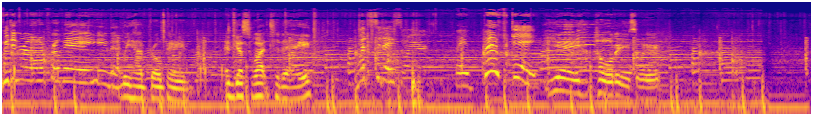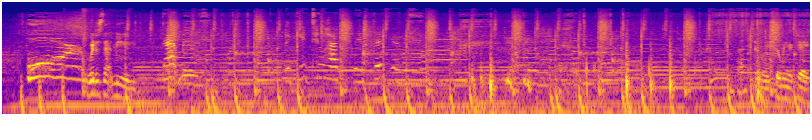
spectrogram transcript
We didn't run out of propane! We have propane. And guess what today? What's today, Sawyer? My birthday! Yay! How old are you, Sawyer? Four! What does that mean? That means I get to have three presents. Emily, show me your cake.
